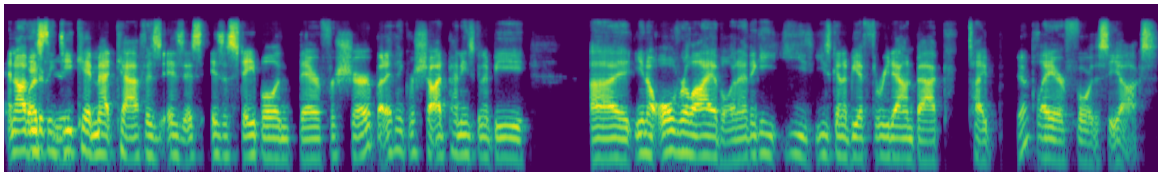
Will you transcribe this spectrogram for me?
And obviously DK Metcalf is, is, is, is a staple in there for sure. But I think Rashad Penny's going to be uh, you know, old reliable, and I think he, he he's going to be a three down back type yeah. player for the Seahawks.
